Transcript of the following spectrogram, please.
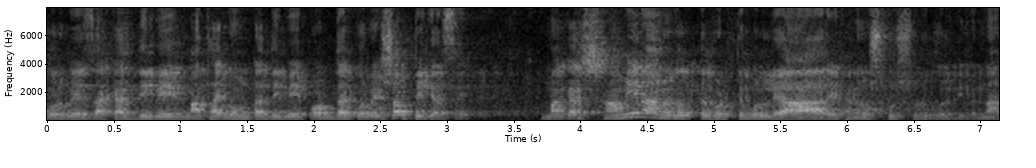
করবে, জাকাত দিবে, মাথায় ঘোমটা দিবে, পর্দা করবে, সব ঠিক আছে। মাগার স্বামীর আনুগত্য করতে বললে আর এখানে উসফুস শুরু করে দিবে না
